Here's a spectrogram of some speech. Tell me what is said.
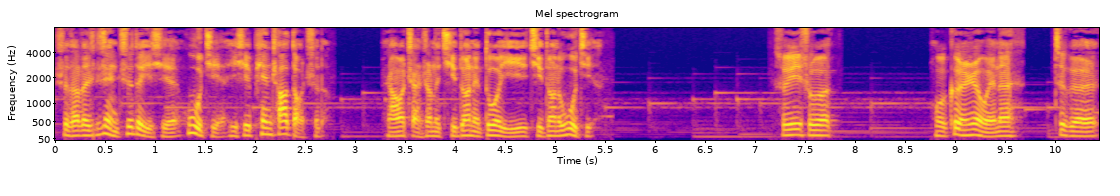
是他的认知的一些误解、一些偏差导致的，然后产生了极端的多疑、极端的误解。所以说，我个人认为呢，这个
